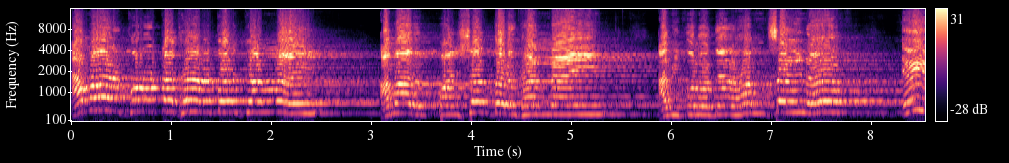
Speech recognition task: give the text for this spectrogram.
আমার কোনো টাকার দরকার নাই, আমার পয়সার দরকার নাই, আমি কোনো দেড়হাম চাই না। এই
